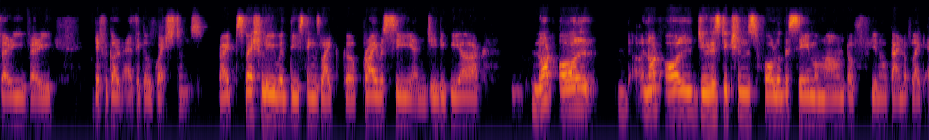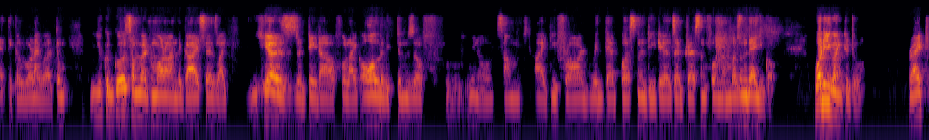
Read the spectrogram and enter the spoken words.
very very difficult ethical questions right especially with these things like uh, privacy and gdpr not all not all jurisdictions follow the same amount of you know kind of like ethical whatever you could go somewhere tomorrow and the guy says like here's the data for like all the victims of you know some it fraud with their personal details address and phone numbers and there you go what are you going to do right mm.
